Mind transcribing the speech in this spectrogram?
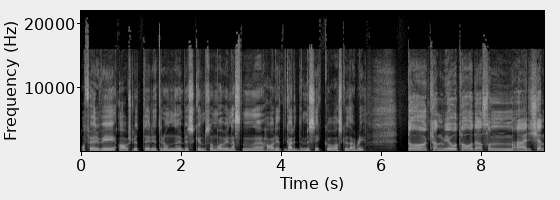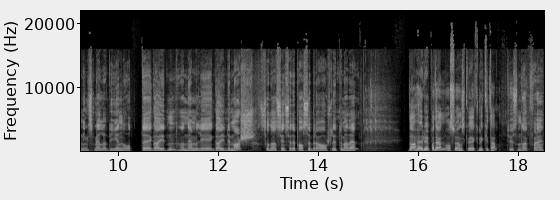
og før vi avslutter, Trond Buskum, så må vi nesten eh, ha litt gardemusikk. Og hva skulle det bli? Da kan vi jo ta det som er kjenningsmelodien åt guiden, nemlig guidemarsj. Så da syns jeg det passer bra å avslutte med den. Da hører vi på den, og så ønsker vi dere lykke til. Tusen takk for det.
